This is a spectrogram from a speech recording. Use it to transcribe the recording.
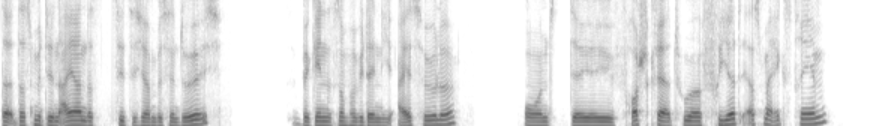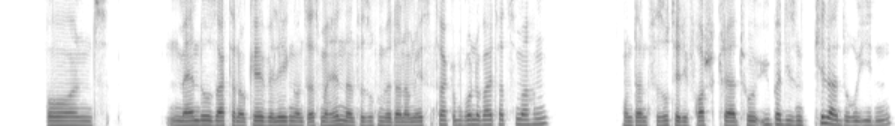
Da das mit den Eiern, das zieht sich ja 'n bisschen durch. Wir gehen jetzt noch mal wieder in die Eishöhle und die Froschkreatur friert erst mal extrem. Und Mando sagt dann: „Okay, wir legen uns erst mal hin, dann versuchen wir dann am nächsten Tag im Grunde weiterzumachen.“ Und dann versucht ja die Froschkreatur über diesen Killerdroiden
